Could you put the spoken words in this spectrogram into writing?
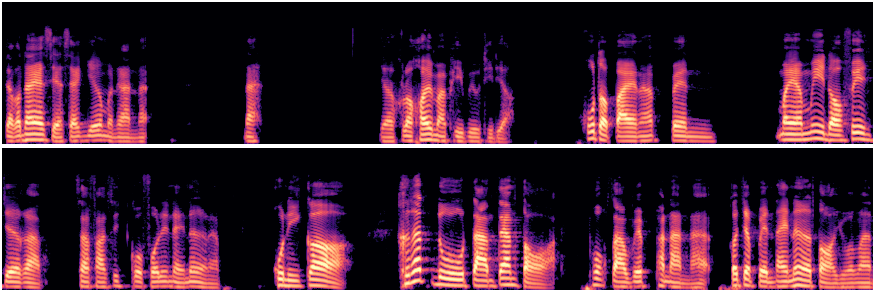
แต่ก็ได้เสีย sack เยอะเหมือนกันนะนะ เดี๋ยวเราค่อยมา preview ทีเดียว คู่ต่อไปนะครับ เป็น Miami Dolphin เจอกับซานฟรานซิสโก 49er นะครับ คู่นี้ก็คือถ้าดูตามแต้มต่อ พวกตามเว็บพนันนะฮะก็จะเป็น Niner ต่ออยู่ประมาณ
